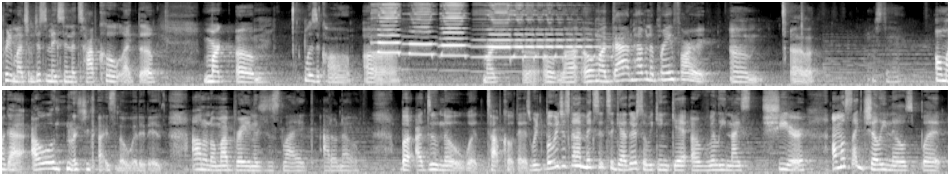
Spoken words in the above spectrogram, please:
pretty much I'm just mixing the top coat like the mark um what is it called? Uh mark uh, oh my oh my god, I'm having a brain fart. Um uh What's that? Oh my God, I will let you guys know what it is. I don't know, my brain is just like, I don't know. But I do know what top coat that is. But we're just gonna mix it together so we can get a really nice sheer, almost like jelly nails, but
